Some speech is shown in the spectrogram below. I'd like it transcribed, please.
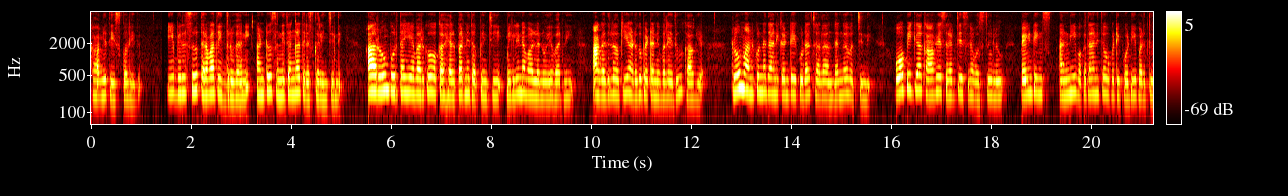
కావ్య తీసుకోలేదు. ఈ బిల్స్ తర్వాత ఇద్దరు గాని అంటూ సున్నితంగా తిరస్కరించింది. ఆ రూమ్ పూర్తయ్యే వరకు ఒక హెల్పర్ని తప్పించి మిగిలిన వాళ్ళను ఎవరిని ఆ గదిలోకి అడుగు పెట్టనివ్వలేదు కావ్య. రూమ్ అనుకున్న దానికంటే కూడా చాలా అందంగా వచ్చింది. ఓపిగ్గా కావ్య సెలెక్ట్ చేసిన వస్తువులు పెయింటింగ్స్ అన్నీ ఒకదానితో ఒకటి పోటీ పడుతూ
